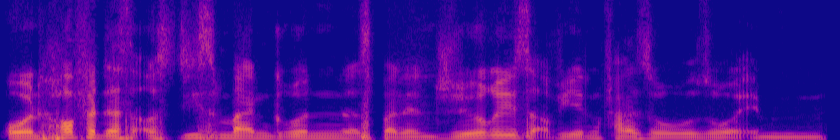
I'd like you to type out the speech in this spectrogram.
und hoffe, dass aus diesen beiden Gründen es bei den Juries auf jeden Fall so, so im,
